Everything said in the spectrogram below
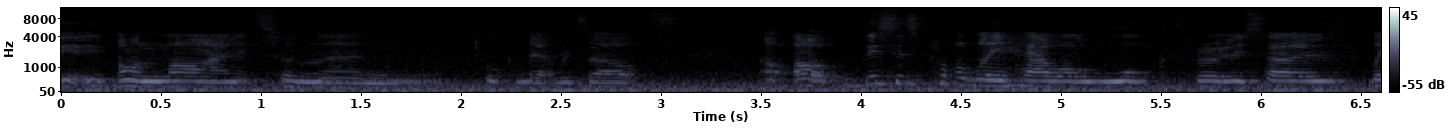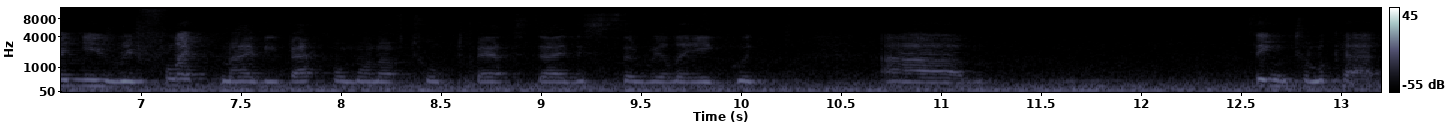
i online, it's on the, talking about results. Oh, oh, this is probably how I'll walk through. So when you reflect maybe back on what I've talked about today, this is a really good um, thing to look at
